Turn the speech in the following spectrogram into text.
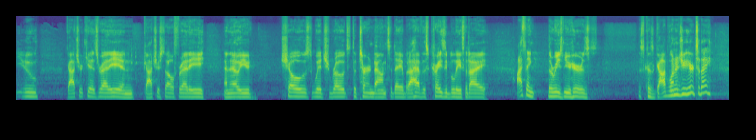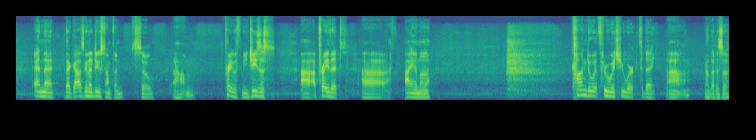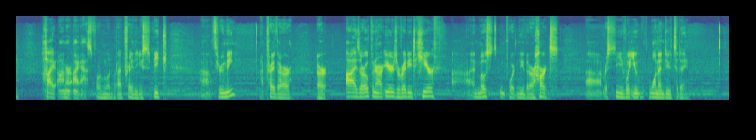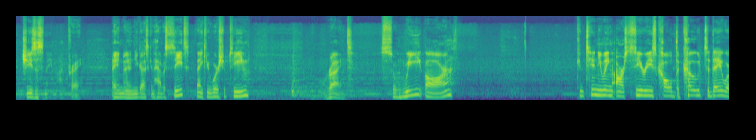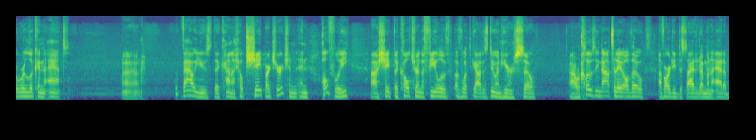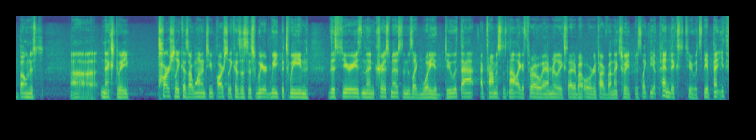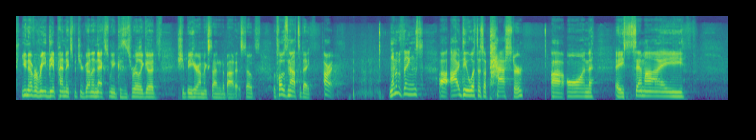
you got your kids ready and got yourself ready. And I know you chose which roads to turn down today, but I have this crazy belief that I, I think the reason you're here is, is because God wanted you here today and that, that God's going to do something. So um, pray with me. Jesus, uh, I pray that uh, I am a conduit through which you work today. Uh, no, that is a high honor I ask for, Lord, but I pray that you speak uh, through me. I pray that our, our eyes are open, our ears are ready to hear, uh, and most importantly, that our hearts uh, receive what you want to do today. In Jesus' name I pray. Amen. You guys can have a seat. Thank you, worship team. All right. So we are continuing our series called The Code today, where we're looking at uh, the values that kind of help shape our church and, and hopefully uh, shape the culture and the feel of, of what God is doing here. So uh, we're closing it out today, although I've already decided I'm going to add a bonus uh, next week partially because I wanted to, partially because it's this weird week between this series and then Christmas. And it's like, what do you do with that? I promise it's not like a throwaway. I'm really excited about what we're going to talk about next week, but it's like the appendix too. It's the appendix. You never read the appendix, but you're going to next week because it's really good. You should be here. I'm excited about it. So we're closing out today. All right. One of the things uh, I deal with as a pastor uh, on a semi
